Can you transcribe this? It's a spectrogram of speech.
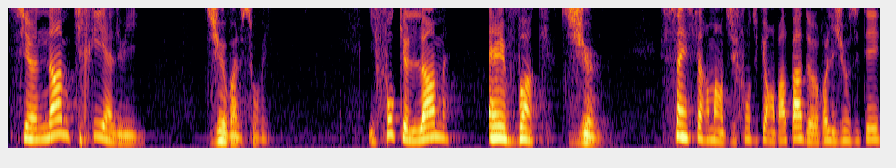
Si un homme crie à lui, Dieu va le sauver. Il faut que l'homme invoque Dieu sincèrement, du fond du cœur. On ne parle pas de religiosité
